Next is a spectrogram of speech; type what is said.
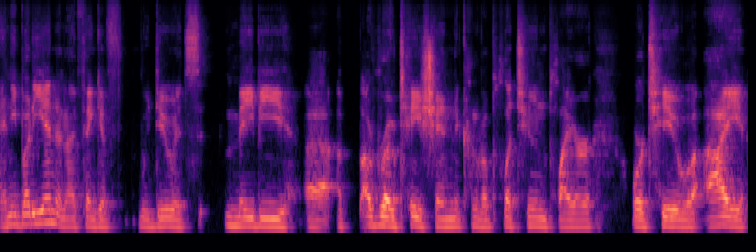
anybody in, and I think if we do, it's maybe uh, a, a, rotation, kind of a platoon player or two. I,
